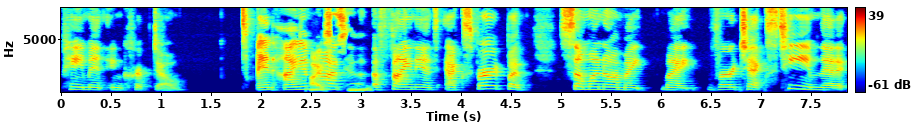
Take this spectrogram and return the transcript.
payment in crypto. And I am I not see. a finance expert, but someone on my my Vertex team that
